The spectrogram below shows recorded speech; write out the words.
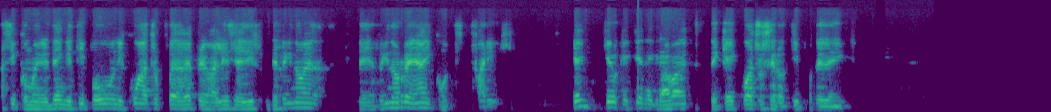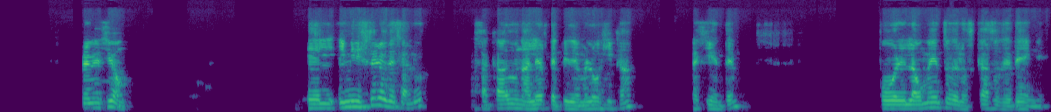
así como en el dengue tipo 1 y 4 puede haber prevalencia de, de, rino, de rinorrea y con faringe. Quiero que quede grabado de que hay cuatro serotipos de dengue. Prevención. El, Ministerio de Salud ha sacado una alerta epidemiológica reciente por el aumento de los casos de dengue.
